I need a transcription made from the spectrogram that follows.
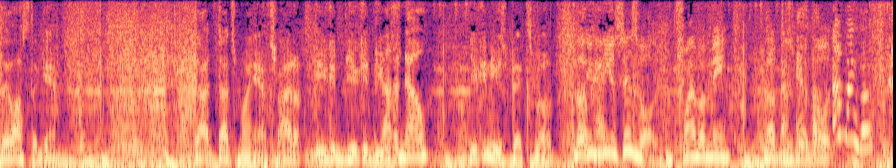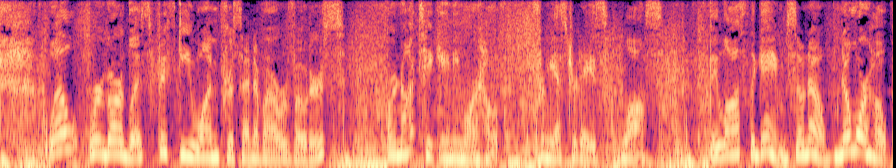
They lost the game. That that's my answer. I don't. You can you can Is use that a no? You can use Bick's vote. No, you Okay. can use his vote. Fine by me. Not if his vote. Not my vote. Well, regardless, 51% of our voters are not taking any more hope from yesterday's loss. They lost the game, so no, no more hope.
